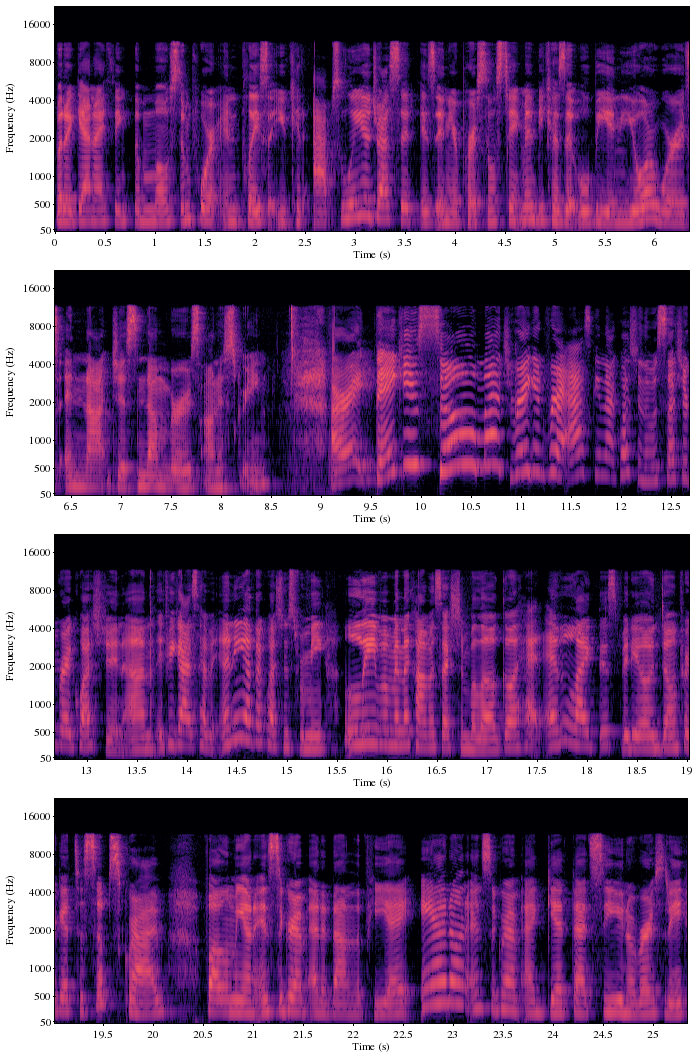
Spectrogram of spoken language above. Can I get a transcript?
But again, I think the most important place that you could absolutely address it is in your personal statement because it will be in your words and not just numbers on a screen. All right, thank you so much, Reagan, for asking that question. That was such a great question. Um, if you guys have any other questions for me, leave them in the comment section below. Go ahead and like this video, and don't forget to subscribe. Follow me on Instagram at the PA and on Instagram at Get That C University.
